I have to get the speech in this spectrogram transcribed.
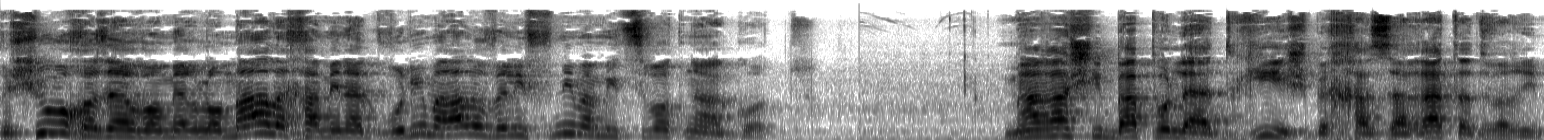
ושוב הוא חוזר ואומר, לומר לך מן הגבולים הללו ולפנים המצוות נוהגות. מה רש"י בא פה להדגיש בחזרת הדברים?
